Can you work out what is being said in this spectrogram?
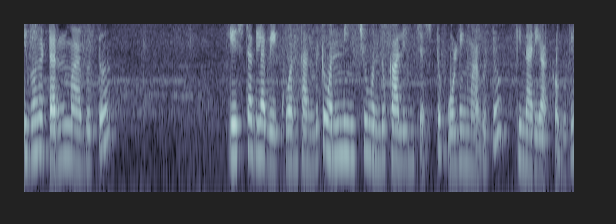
ಇವಾಗ ಟರ್ನ್ ಮಾಡಿಬಿಟ್ಟು ಎಷ್ಟು ಅಗಲ ಬೇಕು ಅಂತ ಅಂದ್ಬಿಟ್ಟು ಒಂದು ಇಂಚು, ಒಂದು ಕಾಲು ಇಂಚಷ್ಟು ಫೋಲ್ಡಿಂಗ್ ಮಾಡಿಬಿಟ್ಟು ಕಿನಾರಿ ಹಾಕೋಬಿಡಿ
